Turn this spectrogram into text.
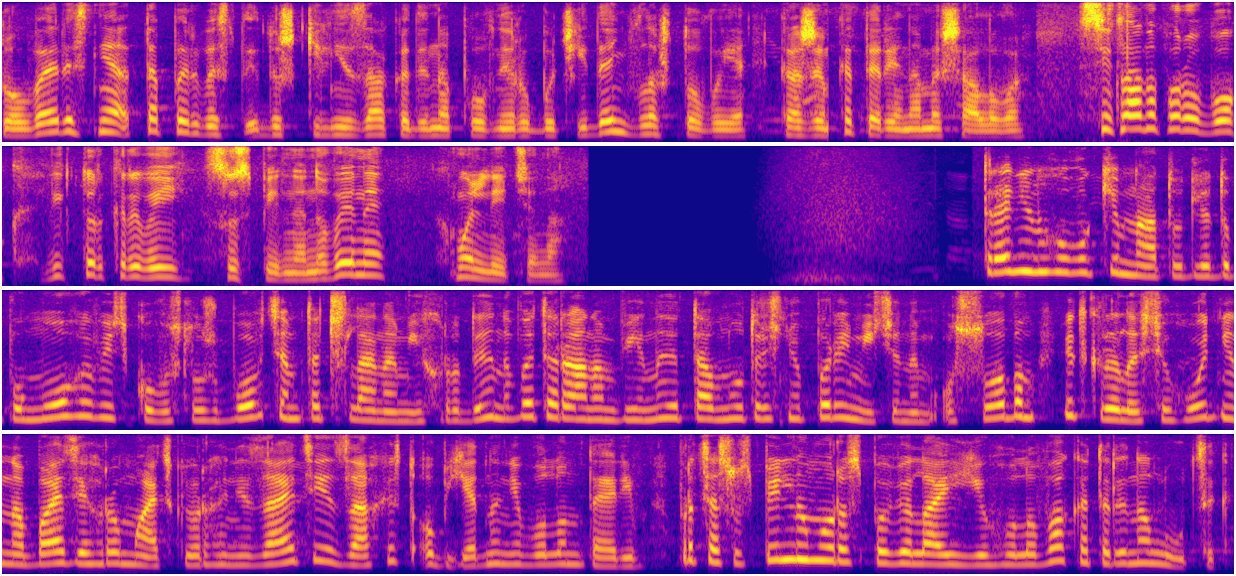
вересня та перевести дошкільні заклади на повний робочий день влаштовує, каже Катерина Мишалова. Світлана Поробок, Віктор Кривий, Суспільне новини, Хмельниччина. Тренінгову кімнату для допомоги військовослужбовцям та членам їх родин, ветеранам війни та внутрішньопереміщеним особам відкрили сьогодні на базі громадської організації Захист об'єднання волонтерів. Про це Суспільному розповіла її голова Катерина Луцик.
